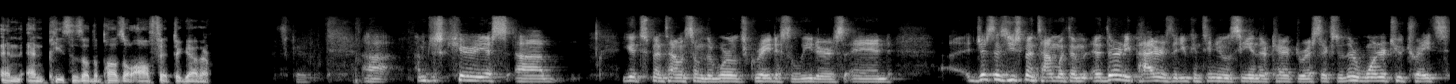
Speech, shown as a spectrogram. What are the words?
and, and pieces of the puzzle all fit together. That's good. Uh, I'm just curious. Uh, you get to spend time with some of the world's greatest leaders, and just as you spend time with them, are there any patterns that you continually see in their characteristics? Are there one or two traits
